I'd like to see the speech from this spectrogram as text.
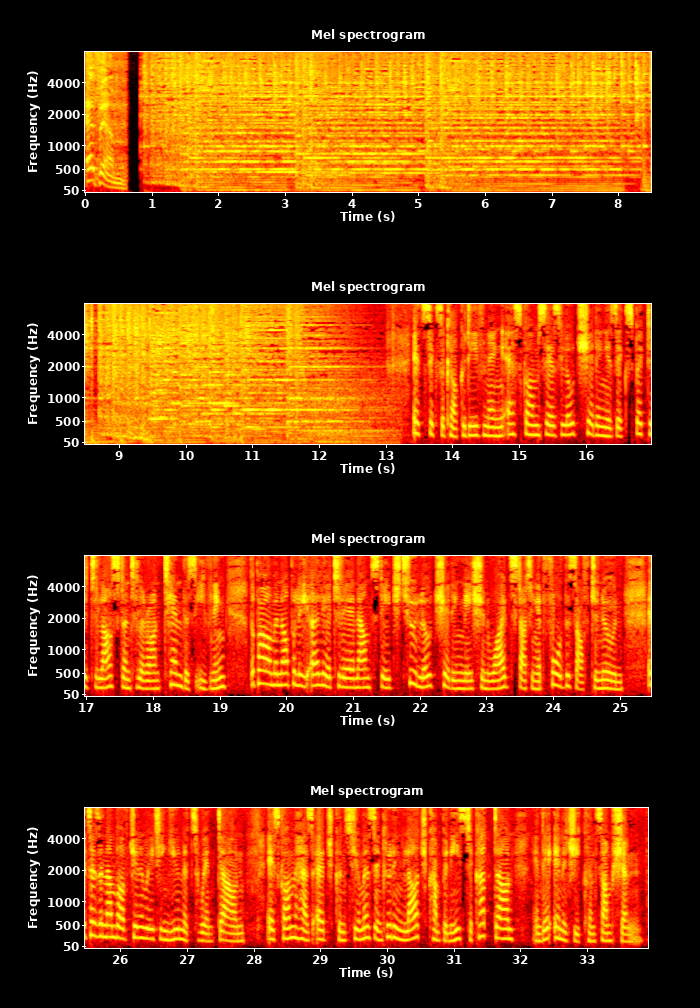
FM. It's six o'clock. Good evening. Eskom says load shedding is expected to last until around 10 this evening. The power monopoly earlier today announced stage two load shedding nationwide starting at 4 this afternoon. It says a number of generating units went down. Eskom has urged consumers, including large companies, to cut down in their energy consumption.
